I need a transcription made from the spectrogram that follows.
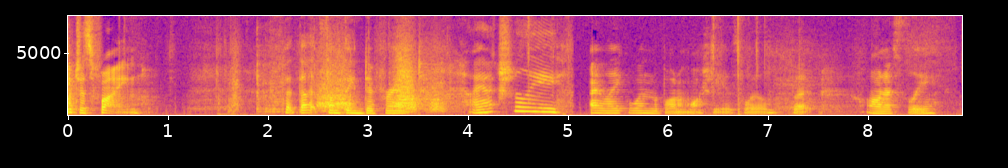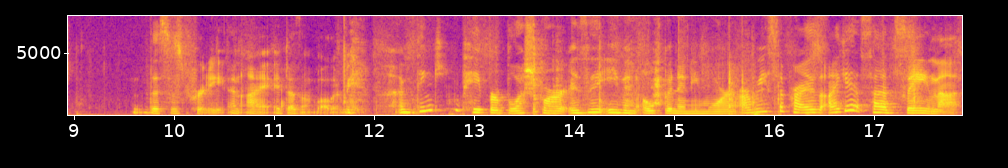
which is fine. But that's something different. I actually, I like when the bottom washi is foiled, but honestly, this is pretty and I it doesn't bother me. I'm thinking Paper Blush Bar isn't even open anymore. Are we surprised? I get sad saying that.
